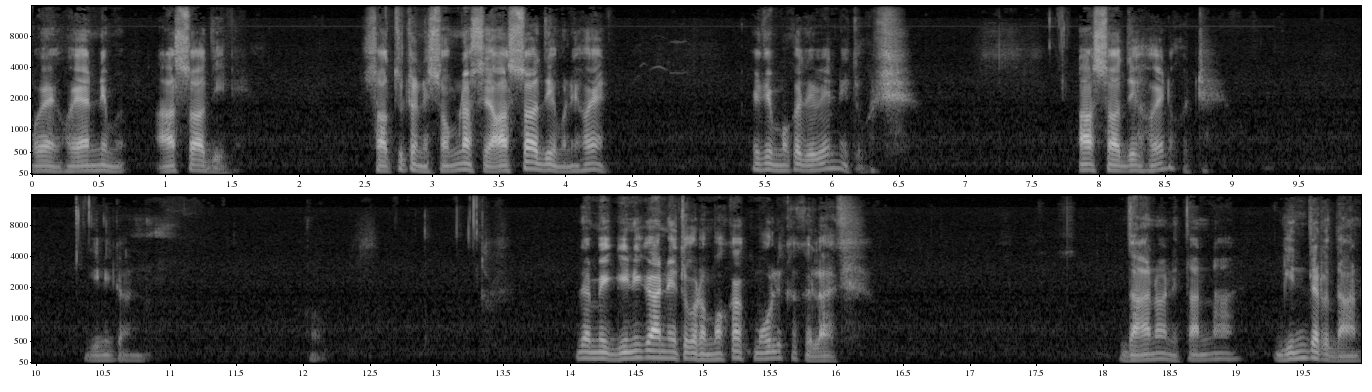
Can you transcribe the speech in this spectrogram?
හොයන් හොයන්නෙම ආස්වාදීනේ. සතුටනේ සොම්නස්සේ ආස්වාදයමනේ හොයන්නේ. ඉතින් මොකද වෙන්නේ එතකොට? ආස්වාදේ හොයනකොට ගිනි ගන්නවා. දැන් මේ ගිනි ගන්න එතකොට මොකක් මූලික කළාද? දානවනේ තණ්හා. ගින්දර දාන.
